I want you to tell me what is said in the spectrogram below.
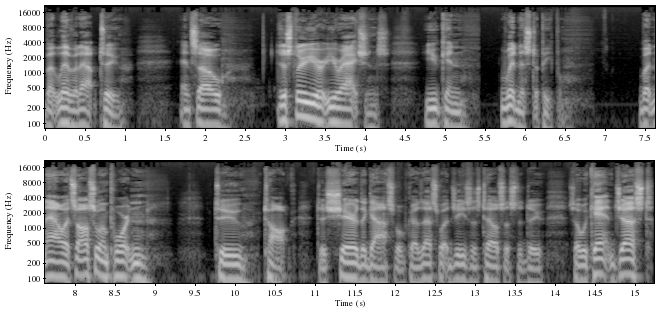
but live it out too. And so, just through your, your actions, you can witness to people. But now it's also important to talk, to share the gospel, because that's what Jesus tells us to do. So we can't just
